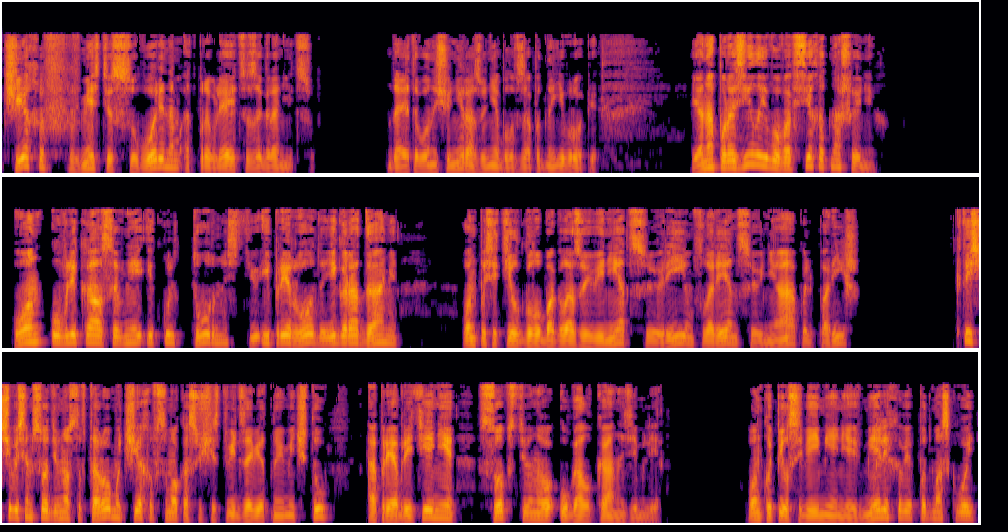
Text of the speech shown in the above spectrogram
Чехов вместе с Сувориным отправляется за границу. До этого он еще ни разу не был в Западной Европе, и она поразила его во всех отношениях. Он увлекался в ней и культурностью, и природой, и городами. Он посетил голубоглазую Венецию, Рим, Флоренцию, Неаполь, Париж. К 1892 Чехов смог осуществить заветную мечту о приобретении собственного уголка на земле. Он купил себе имение в Мелехове под Москвой,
